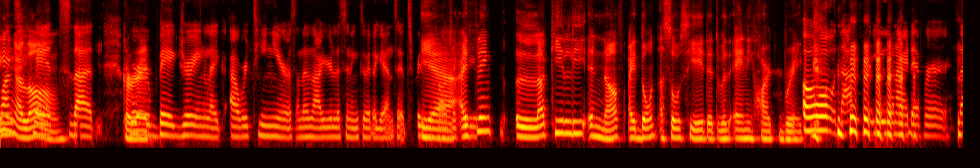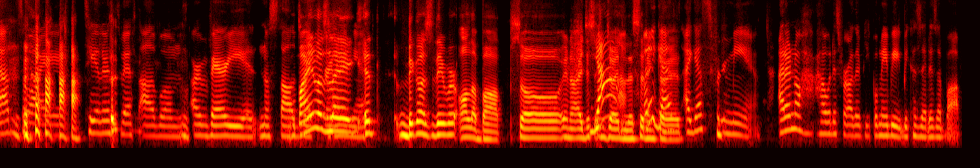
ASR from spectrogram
once along. hits that were big during like our teen years and then now you're listening to it again. So it's pretty Yeah, I you. think luckily enough, I don't associate it with any heartbreak. Oh, that's where you and I differ. That's why Taylor Swift albums are very nostalgic Mine was like me. it because they were all a bop. So, you know, I just enjoyed Yeah, but I listening to guess it. I guess for me, I don't know how it is for other people. Maybe because it is a bop,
